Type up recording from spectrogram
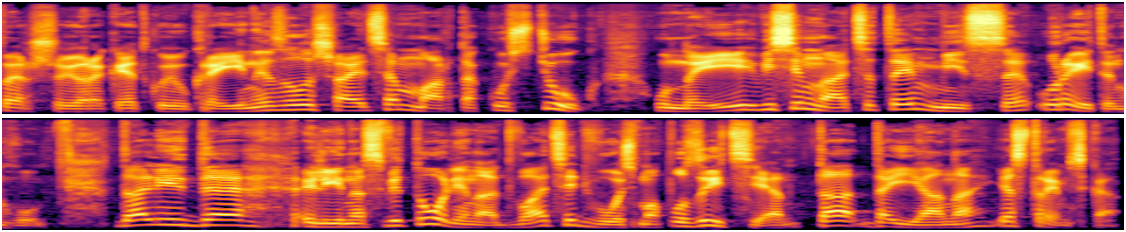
Першою ракеткою України залишається Марта Костюк. У неї 18-те місце у рейтингу. Далі йде Еліна Світоліна, 28-ма позиція, та Даяна Ястремська.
